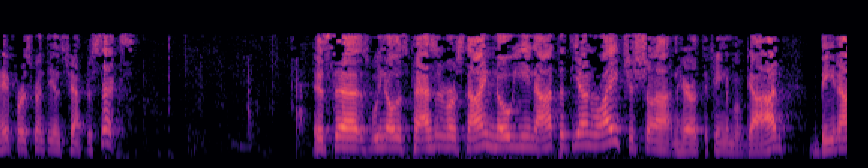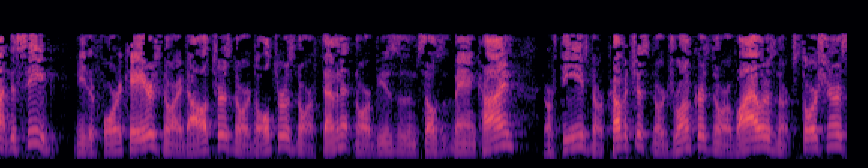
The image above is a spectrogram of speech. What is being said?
Okay, 1 Corinthians chapter 6. It says, we know this passage, verse 9, Know ye not that the unrighteous shall not inherit the kingdom of God? Be not deceived. Neither fornicators, nor idolaters, nor adulterers, nor effeminate, nor abusers themselves with mankind, nor thieves, nor covetous, nor drunkards, nor revilers, nor extortioners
